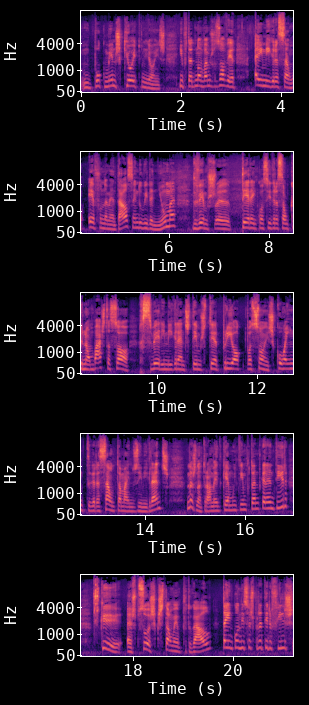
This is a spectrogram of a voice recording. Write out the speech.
um pouco menos que 8 milhões. E, portanto, não vamos resolver. A imigração é fundamental, sem dúvida nenhuma. Devemos uh, ter em consideração que não basta só receber imigrantes, temos de ter preocupações com a integração também dos imigrantes, mas naturalmente que é muito importante garantir que as pessoas que estão em Portugal têm condições para ter filhos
